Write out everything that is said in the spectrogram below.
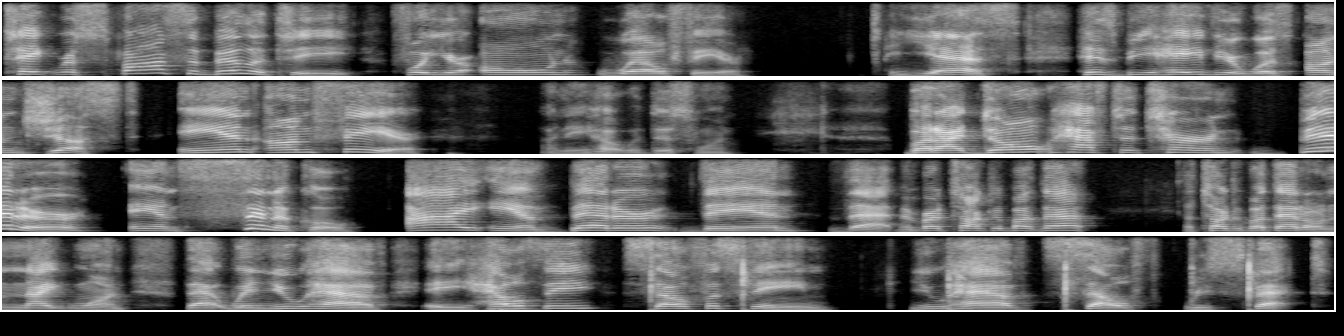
take responsibility for your own welfare. Yes, his behavior was unjust and unfair. I need help with this one. But I don't have to turn bitter and cynical. I am better than that. Remember, I talked about that? I talked about that on night one that when you have a healthy self esteem, you have self respect.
